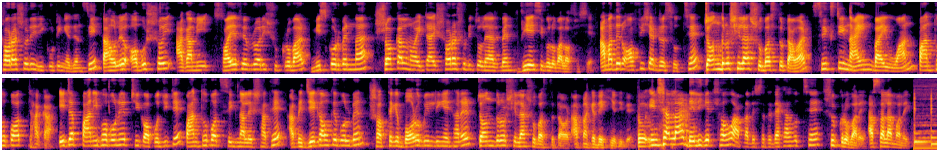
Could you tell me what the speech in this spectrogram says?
সরাসরি রিক্রুটিং এজেন্সি তাহলে অবশ্যই আগামী ছয় ফেব্রুয়ারি শুক্রবার মিস করবেন না। সকাল নয়টায় সরাসরি চলে আসবেন ভিআইসি গ্লোবাল অফিসে আমাদের অফিস অ্যাড্রেস হচ্ছে Chandrashila Subastu tower sixty nine by one Panthapath, Dhaka. এটা পানি ভবনের ঠিক অপোজিটে পান্থপথ সিগন্যালের সাথে। আপনি যে কাউকে বলবেন সব থেকে বড় বিল্ডিং এখানের চন্দ্রশিলা সুবাস্তু টাওয়ার আপনাকে দেখিয়ে দিবে। তো ইনশাল্লাহ ডেলিগেট সহ আপনাদের সাথে দেখা হচ্ছে শুক্রবারে। আসসালামু আলাইকুম।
